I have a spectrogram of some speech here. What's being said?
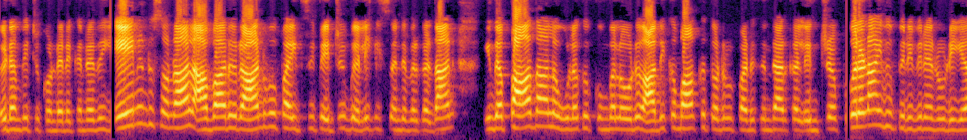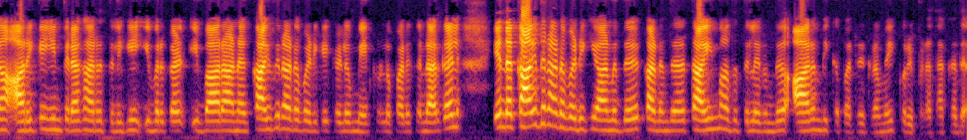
இடம்பெற்றுக் கொண்டிருக்கின்றது. ஏனென்று சொன்னால் அவ்வாறு ராணுவ பயிற்சி பெற்று வெளியில் சென்றவர்கள் தான் இந்த பாதாள உலக கும்பலோடு அதிகமாக தொடர்பு படுகின்றார்கள் என்ற புலனாய்வு பிரிவினருடைய அறிக்கையின் பிரகாரத்திலேயே இவர்கள் இவ்வாறான கைது நடவடிக்கைகளும் மேற்கொள்ளப்படுகின்றார்கள். இந்த கைது நடவடிக்கையானது கடந்த தை மாதத்திலிருந்து ஆரம்பிக்கப்பட்டிருக்கிறமை குறிப்பிடத்தக்கது.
